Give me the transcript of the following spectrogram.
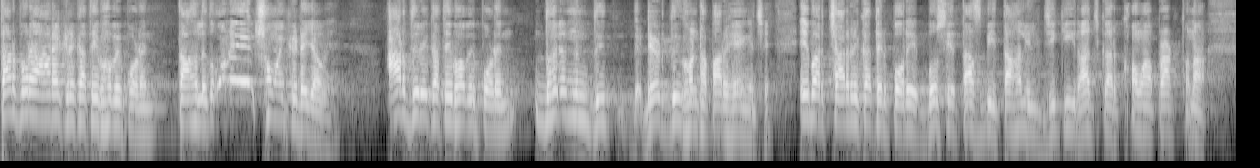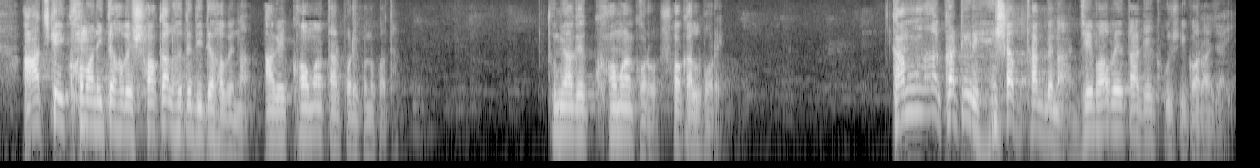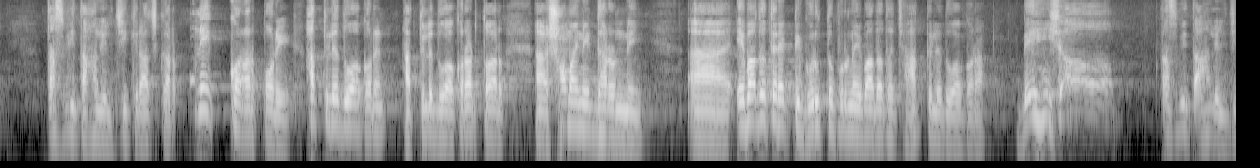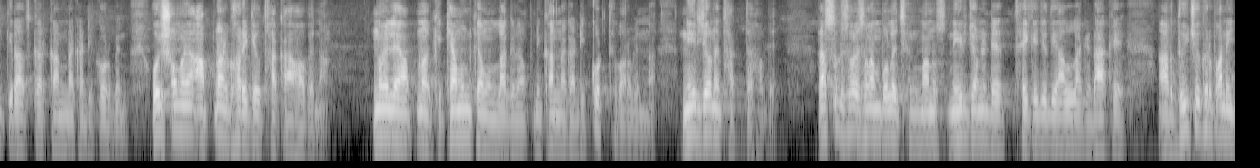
তারপরে আর এক রেখাতে এভাবে পড়েন, তাহলে তো অনেক সময় কেটে যাবে। আর দুই রেখাতে এভাবে পড়েন, ধরে নেন দুই, দেড় দুই ঘণ্টা পার হয়ে গেছে। এবার চার রেখাতের পরে বসে তাসবি তাহালিল জিকি রাজকার ক্ষমা, প্রার্থনা, আজকেই ক্ষমা নিতে হবে, সকাল হতে দিতে হবে না। আগে ক্ষমা, তারপরে কোনো কথা। তুমি আগে ক্ষমা করো সকাল পরে। কান্নাকাটির হিসাব থাকবে না। যেভাবে তাকে খুশি করা যায়। তাসবি তাহালিল জিকির আজকার অনেক করার পরে হাত তুলে দোয়া করেন। হাত তুলে দোয়া করার তো আর সময় নির্ধারণ নেই। এবাদতের একটি গুরুত্বপূর্ণ ইবাদত হচ্ছে হাত তুলে দোয়া করা। বেহিসাব তাসবি তাহালিল জিকির আজকার কান্নাকাটি করবেন। ওই সময় আপনার ঘরে কেউ থাকা হবে না। নইলে আপনাকে কেমন কেমন লাগবে আপনি কান্নাকাটি করতে পারবেন না। নির্জনে থাকতে হবে। রাসুল সাল্লাম বলেছেন, মানুষ নির্জনে থেকে যদি আল্লাহকে ডাকে, আর দুই চোখের পানি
